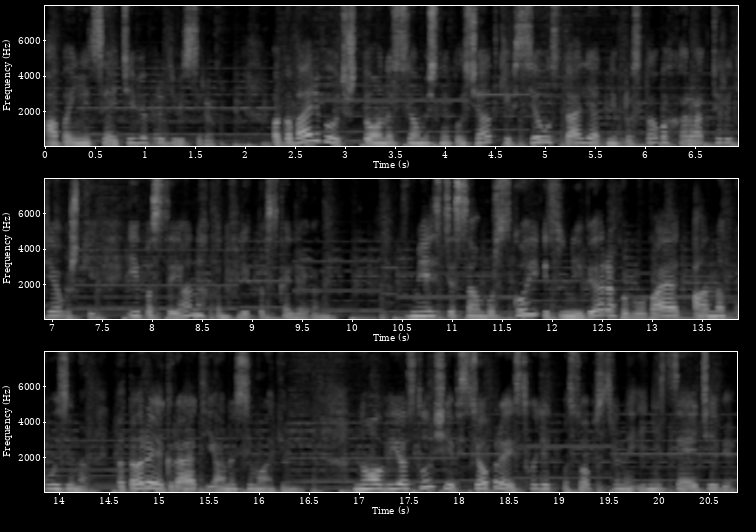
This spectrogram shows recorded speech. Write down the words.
а по инициативе продюсеров. Поговаривают, что на съемочной площадке все устали от непростого характера девушки и постоянных конфликтов с коллегами. Вместе с Амбурской из универа выбывает Анна Кузина, которая играет Яну Симакину. Но в ее случае все происходит по собственной инициативе.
